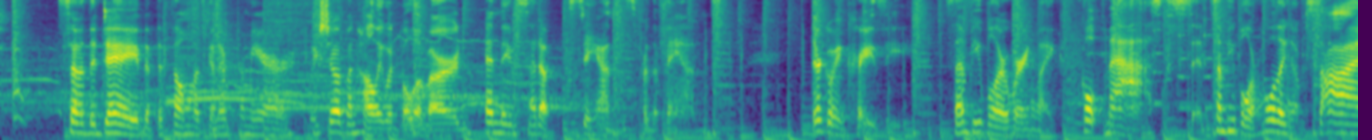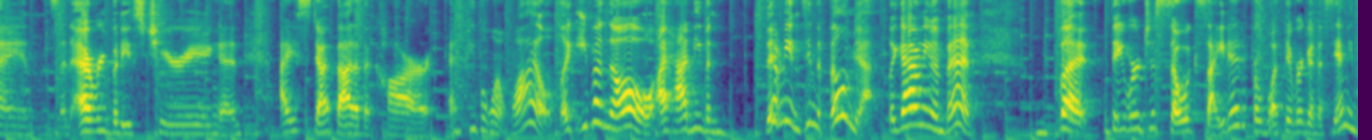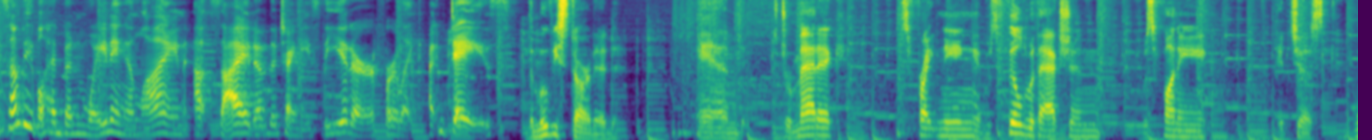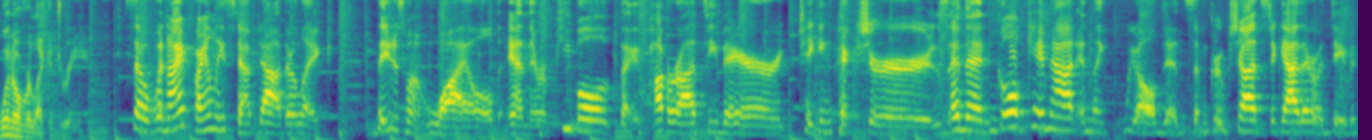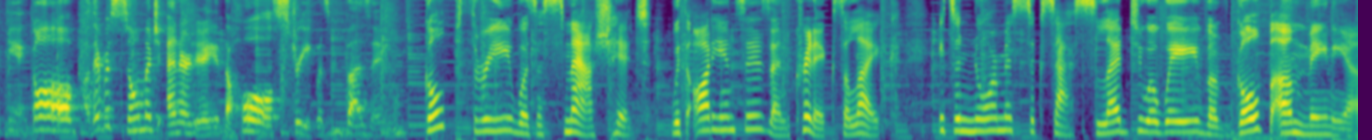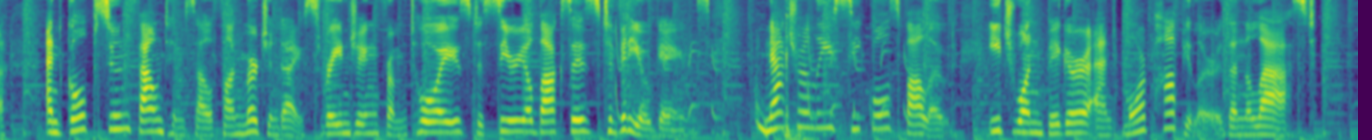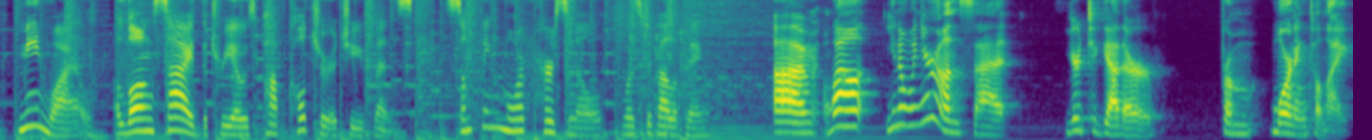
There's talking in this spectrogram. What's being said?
So the day that the film was gonna premiere, we show up on Hollywood Boulevard and they've set up stands for the fans. They're going crazy. Some people are wearing like gulp masks and some people are holding up signs and everybody's cheering and I step out of the car and people went wild. Like even though I hadn't even they haven't even seen the film yet. Like I haven't even been. But they were just so excited for what they were gonna see. I mean, some people had been waiting in line outside of the Chinese theater for like uh, days. The movie started, and it was dramatic, it was frightening, it was filled with action, it was funny. It just went over like a dream. So when I finally stepped out, they're like, they just went wild, and there were people, like paparazzi there, taking pictures. And then Gulp came out, and like we all did some group shots together with David, me, and Gulp. Oh, there was so much energy, the whole street was buzzing. Gulp 3 was a smash hit, with audiences and critics alike. Its enormous success led to a wave of Gulp-a-mania, and Gulp soon found himself on merchandise ranging from toys to cereal boxes to video games. Naturally, sequels followed, each one bigger and more popular than the last. Meanwhile, alongside the trio's pop culture achievements, something more personal was developing. Um, well, you know, when you're on set, you're together from morning till night.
